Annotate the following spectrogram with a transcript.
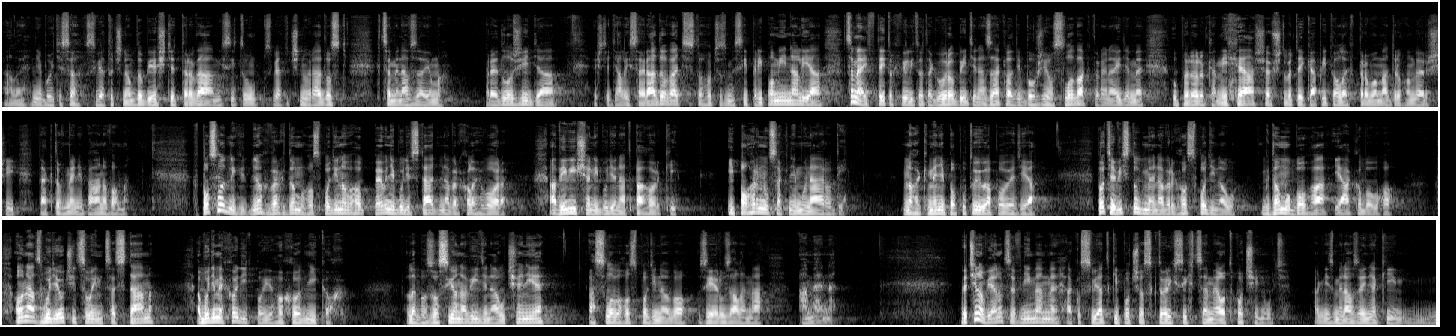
ale nebojte sa, sviatočné obdobie ešte trvá a my si tú sviatočnú radosť chceme navzájom predložiť a ešte ďalej sa radovať z toho, čo sme si pripomínali a chceme aj v tejto chvíli to tak urobiť na základe Božieho slova, ktoré nájdeme u proroka Micháša v 4. kapitole v 1. a 2. verši takto v mene pánovom. V posledných dňoch vrch domu hospodinovho pevne bude stáť na vrchole hôr a vyvýšený bude nad pahorky. I pohrnú sa k nemu národy. Mnohé kmene poputujú a povedia, poďte vystúpme na vrch hospodinov, k domu Boha Jákobovho. On nás bude učiť svojim cestám a budeme chodiť po jeho chodníkoch. Lebo zo Siona vyjde na učenie a slovo hospodinovo z Jeruzalema. Amen. Väčšinou Vianoce vnímame ako sviatky, počas ktorých si chceme odpočinúť ak nie sme naozaj nejakí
